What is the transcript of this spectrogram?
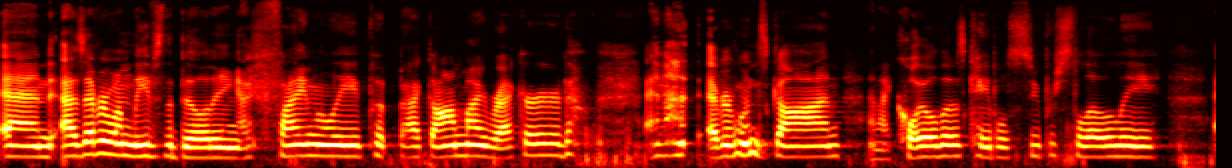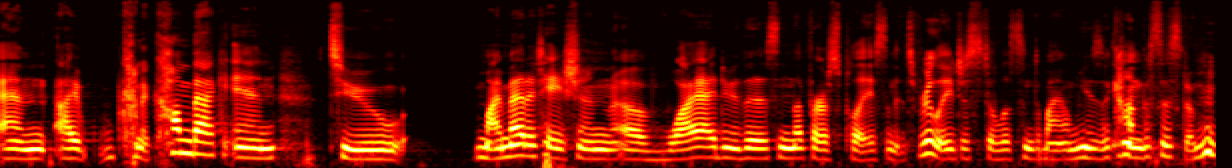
and as everyone leaves the building, I finally put back on my record, and everyone's gone, and I coil those cables super slowly, and I kind of come back in to my meditation of why I do this in the first place, and it's really just to listen to my own music on the system.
